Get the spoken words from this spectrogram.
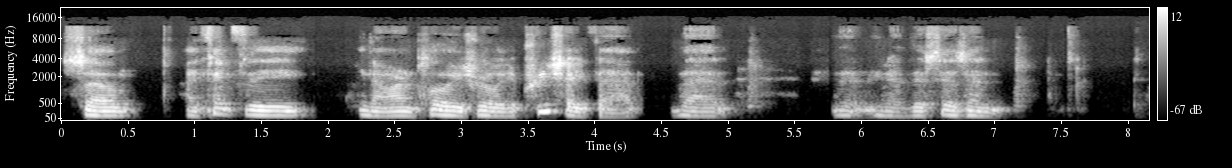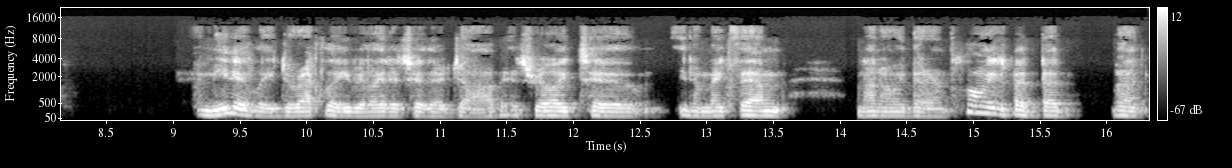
so I think the you know our employees really appreciate that that you know this isn't immediately directly related to their job. It's really to you know make them not only better employees but but but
